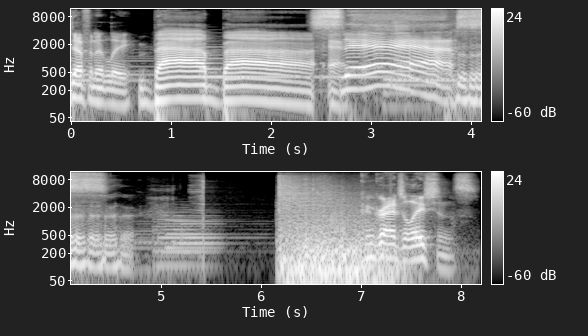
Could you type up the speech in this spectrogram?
Definitely. Ba ba. Sass. Congratulations.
